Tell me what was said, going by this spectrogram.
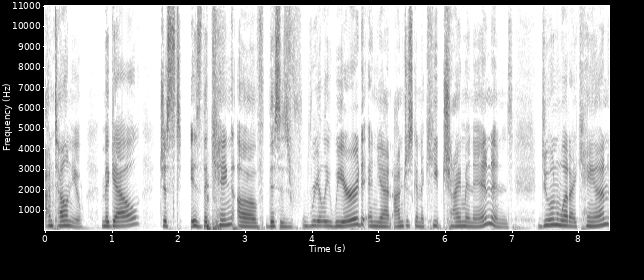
I'm telling you, Miguel just is the king of this is really weird, and yet I'm just going to keep chiming in and doing what I can.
